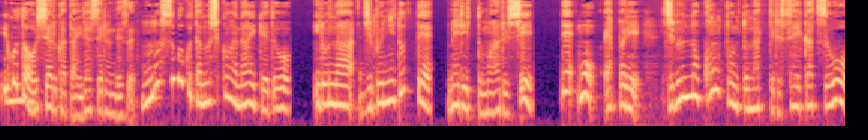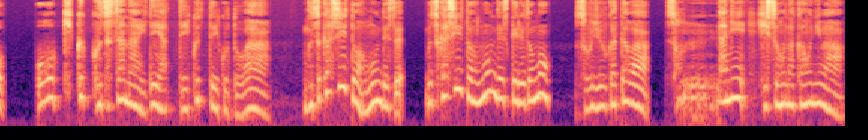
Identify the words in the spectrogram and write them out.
いうことはおっしゃる方いらっしゃるんです。ものすごく楽しくはないけど、いろんな自分にとってメリットもあるし、で、もうやっぱり自分の根本となっている生活を大きく崩さないでやっていくっていうことは難しいとは思うんです。難しいとは思うんですけれども、そういう方はそんなに悲壮な顔には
